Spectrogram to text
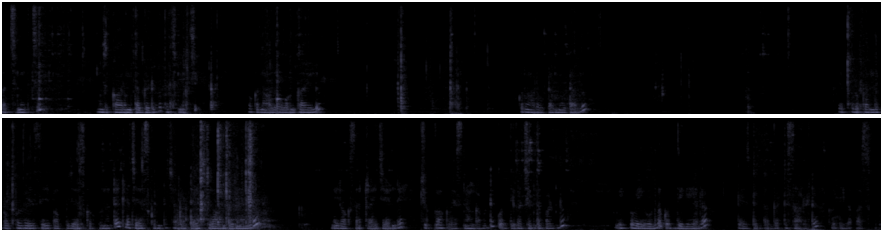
పచ్చిమిర్చి మళ్ళీ కారం తగ్గట్టుగా పచ్చిమిర్చి ఒక నాలుగు వంకాయలు ఒక నాలుగు టమోటాలు ఎప్పుడు కందిపప్పు వేసి పప్పు చేసుకోకున్నట్టు ఇట్లా చేసుకుంటే చాలా టేస్ట్గా ఉంటుందండి. మీరు ఒకసారి ట్రై చేయండి. చుక్కాకు వేసినాం కాబట్టి కొద్దిగా చింతపండు ఎక్కువ వేయకూడదు కొద్దిగా వేయాలి. టేస్ట్కి తగ్గట్టు సాల్ట్ కొద్దిగా పసుపు.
